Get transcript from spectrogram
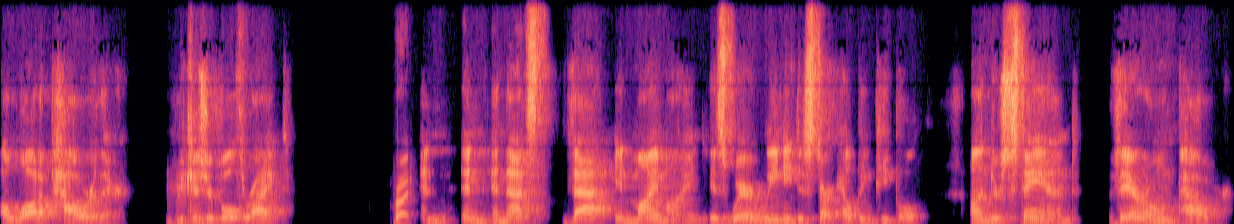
a lot of power there mm-hmm. because you're both right. Right. And and and that's that in my mind is where we need to start helping people understand their own power.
